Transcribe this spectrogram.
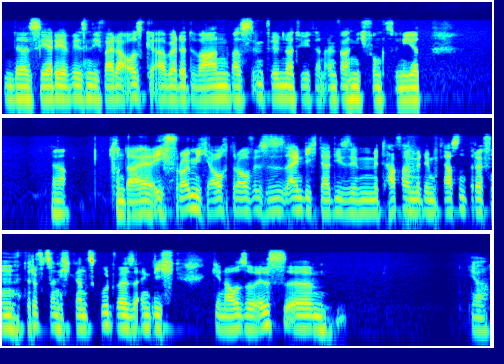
in der Serie wesentlich weiter ausgearbeitet waren, was im Film natürlich dann einfach nicht funktioniert. Ja. Von daher, ich freue mich auch drauf. Es ist eigentlich da diese Metapher mit dem Klassentreffen, trifft es eigentlich ganz gut, weil es eigentlich genauso ist. Ähm, ja,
